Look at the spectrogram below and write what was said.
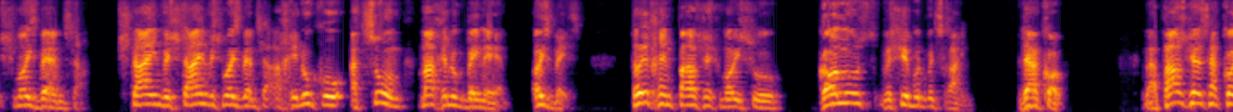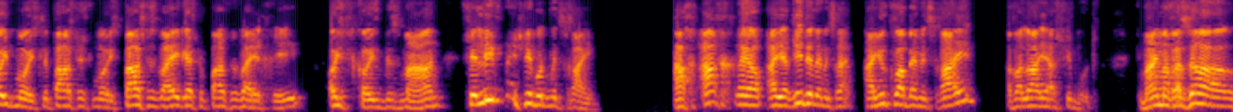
שמויס באמצע. שתיים ושתיים ושמויס באמצע. החילוק הוא עצום, מה החילוק ביניהם? אויס בייס. תויכן פרשס שמויס הוא גולוס ושיבוד מצרים. זה הכל. והפרשס הקוידמויס לפרשס מויס, פרשס ויגש ופרשס ויחי, עויסקויס בזמן, שלפני שיבוד מצרים. אך אך הירידה למצרים, היו כבר במצרים, אבל לא היה שיבוד. מה עם הרזל?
